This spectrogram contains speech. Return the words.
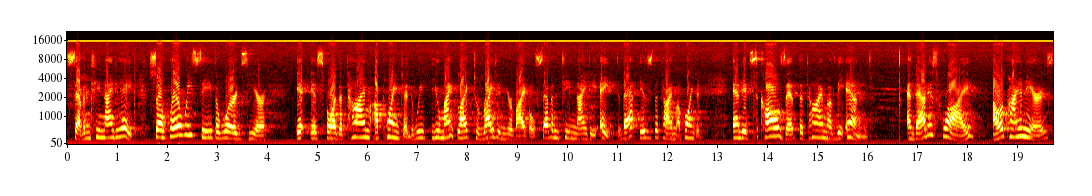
1798. So where we see the words here, it is for the time appointed. We, you might like to write in your Bible 1798. That is the time appointed. And it calls it the time of the end. And that is why our pioneers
